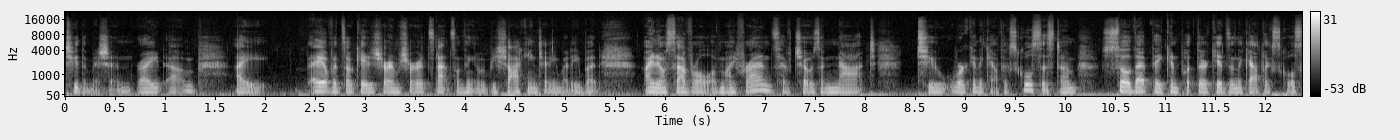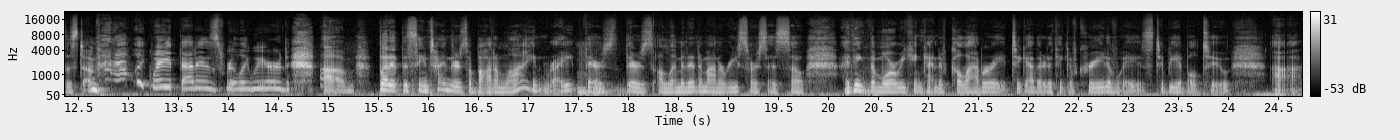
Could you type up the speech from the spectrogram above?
to the mission, right? Um, I I hope it's okay to share. I'm sure it's not something that would be shocking to anybody, but I know several of my friends have chosen not to work in the Catholic school system so that they can put their kids in the Catholic school system. I'm like, wait, that is really weird. Um, but at the same time, there's a bottom line, right? Mm-hmm. There's there's a limited amount of resources. So I think the more we can kind of collaborate together to think of creative ways to be able to. Uh,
